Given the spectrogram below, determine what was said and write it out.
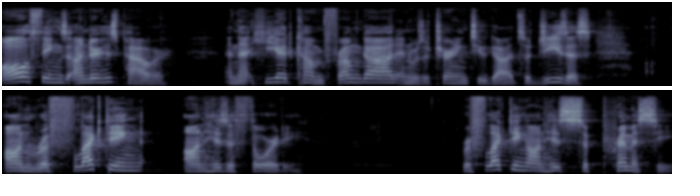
all things under his power and that he had come from God and was returning to God. So Jesus, on reflecting on his authority, reflecting on his supremacy,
